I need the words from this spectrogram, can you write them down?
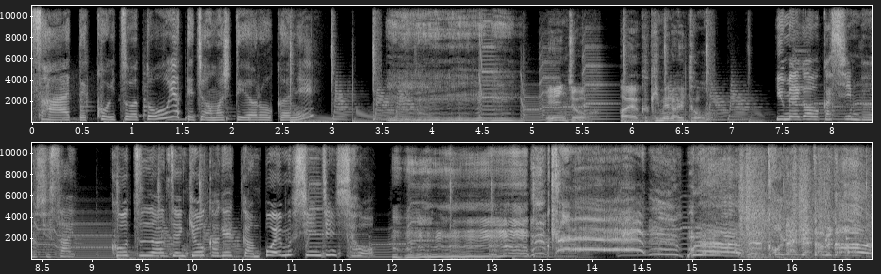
さてこいつはどうやって邪魔してやろうかね。委員長早く決めないと。夢が丘新聞主催交通安全強化月間ポエム新人賞。まあこないじゃダメだ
